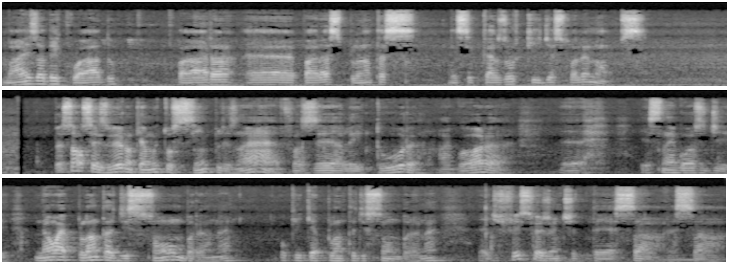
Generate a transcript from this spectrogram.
mais adequado para, é, para as plantas, nesse caso orquídeas phalaenopsis. Pessoal, vocês viram que é muito simples, né? Fazer a leitura. Agora, é, esse negócio de não é planta de sombra, né? O que, que é planta de sombra, né? É difícil a gente ter essa, essa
